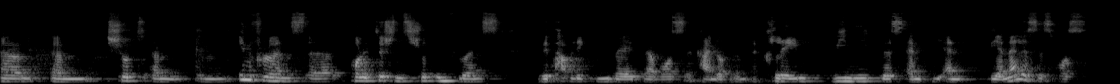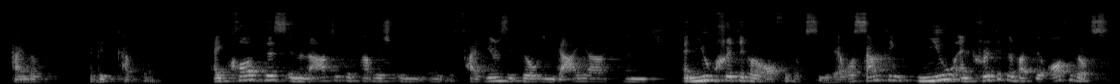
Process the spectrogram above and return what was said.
um, um should um, um, influence uh, politicians should influence the public debate. There was a kind of a claim we need this, and the and the analysis was kind of a bit cut back. I called this in an article published in, uh, five years ago in Gaia um, a new critical orthodoxy. There was something new and critical, but the orthodox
